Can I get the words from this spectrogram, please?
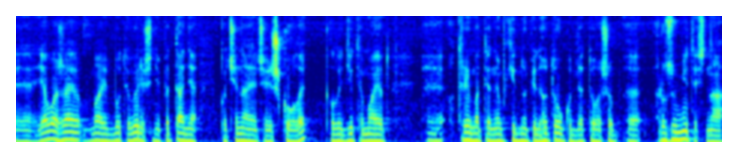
е, я вважаю, мають бути вирішені питання, починаючи з школи, коли діти мають отримати необхідну підготовку для того, щоб е, розумітись на е,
